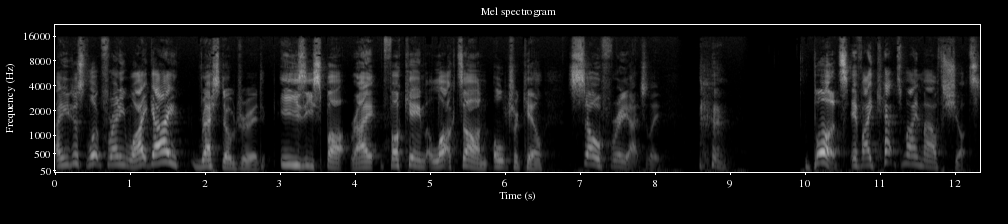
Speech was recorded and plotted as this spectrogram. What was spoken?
and you just look for any white guy. Resto druid, easy spot, right? Fucking locked on, ultra kill, so free actually. but if I kept my mouth shut,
